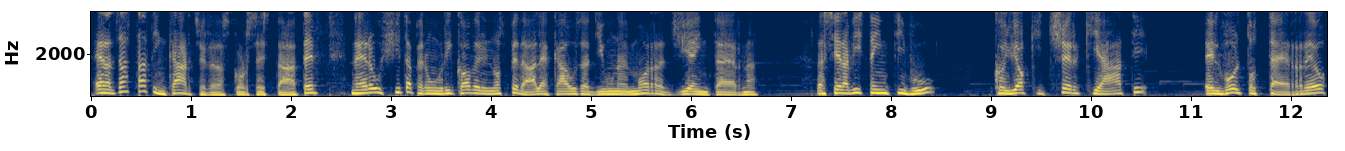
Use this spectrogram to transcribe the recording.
Era già stata in carcere la scorsa estate, ne era uscita per un ricovero in ospedale a causa di un'emorragia interna. La si era vista in tv con gli occhi cerchiati e il volto terreo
